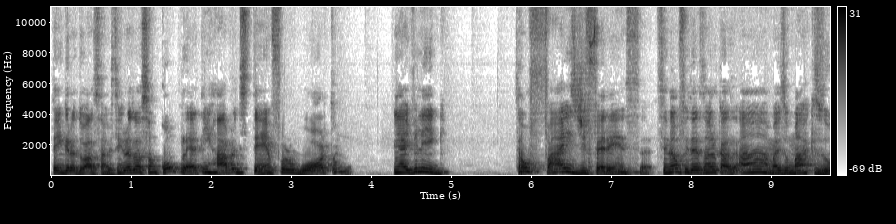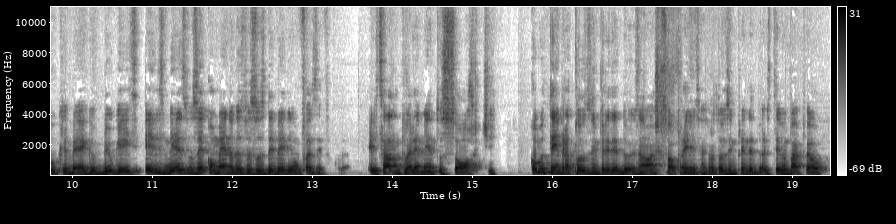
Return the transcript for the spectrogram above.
têm graduação, eles têm graduação completa em Harvard, Stanford, Wharton, em Ivy League. Então faz diferença. Se não fizesse, não era o caso. Ah, mas o Mark Zuckerberg, o Bill Gates, eles mesmos recomendam que as pessoas deveriam fazer faculdade. Eles falam que o elemento sorte, como tem para todos os empreendedores, não acho que só para eles, mas para todos os empreendedores, teve um papel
